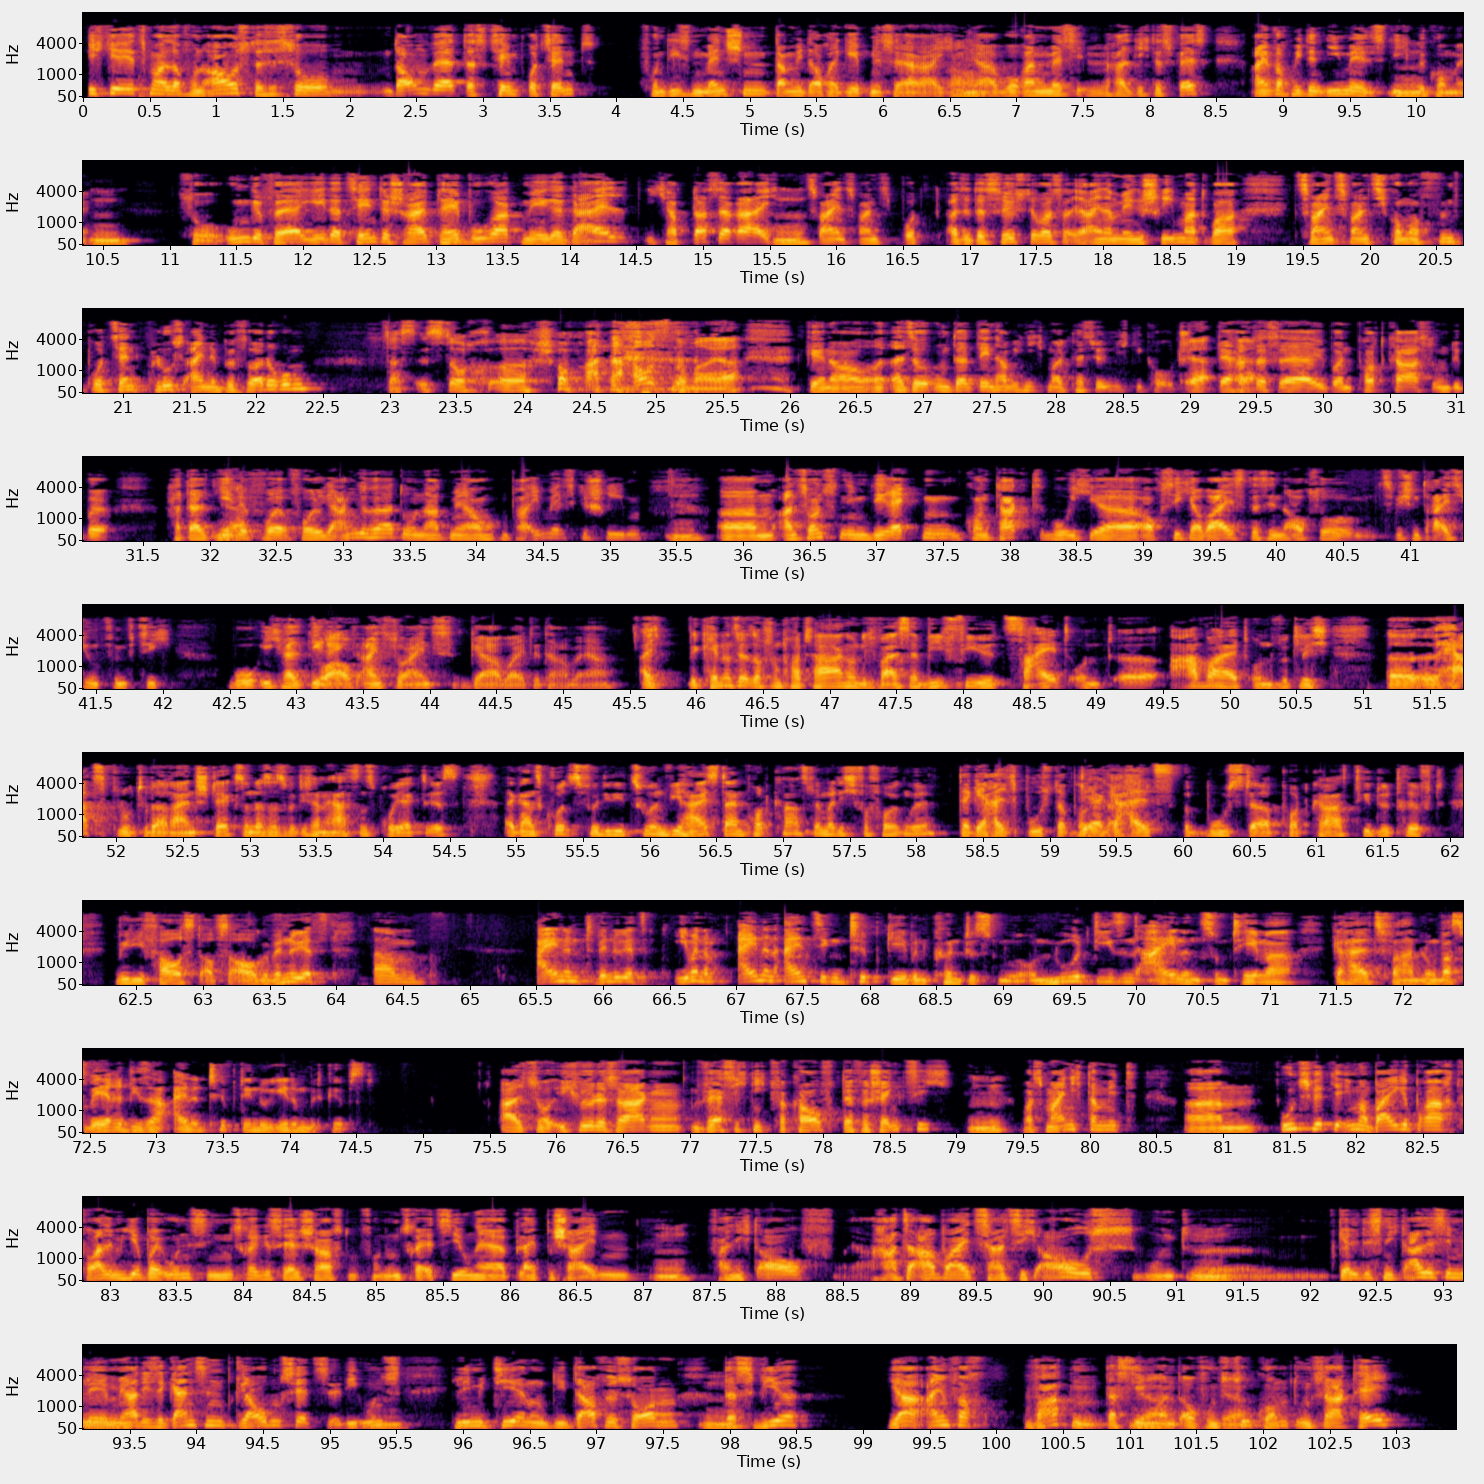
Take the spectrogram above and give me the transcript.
Ich gehe jetzt mal davon aus, das ist so ein Daumenwert, dass zehn Prozent von diesen Menschen damit auch Ergebnisse erreichen. Oh. Ja, woran messe, halte ich das fest? Einfach mit den E-Mails, die mhm. ich bekomme. Mhm. So ungefähr jeder Zehnte schreibt, hey Burak, mega geil, ich habe das erreicht, mhm. 22 Prozent, also das höchste, was einer mir geschrieben hat, war 22,5 Prozent plus eine Beförderung. Das ist doch äh, schon mal eine Hausnummer, ja. genau, also und den habe ich nicht mal persönlich gecoacht. Ja, Der hat ja. das äh, über einen Podcast und über hat halt jede ja. Folge angehört und hat mir auch ein paar E-Mails geschrieben. Mhm. Ähm, ansonsten im direkten Kontakt, wo ich äh, auch sicher weiß, das sind auch so zwischen 30 und 50 wo ich halt direkt wow. eins zu eins gearbeitet habe, ja. Ich, wir kennen uns jetzt auch schon ein paar Tage und ich weiß ja, wie viel Zeit und äh, Arbeit und wirklich äh, Herzblut du da reinsteckst und dass das wirklich ein Herzensprojekt ist. Äh, ganz kurz für die, die zuhören, wie heißt dein Podcast, wenn man dich verfolgen will? Der Gehaltsbooster Podcast. Der Gehaltsbooster Podcast. Titel trifft wie die Faust aufs Auge. Wenn du jetzt ähm, einen, wenn du jetzt jemandem einen einzigen Tipp geben könntest nur und nur diesen einen zum Thema Gehaltsverhandlung, was wäre dieser eine Tipp, den du jedem mitgibst? Also, ich würde sagen, wer sich nicht verkauft, der verschenkt sich. Mhm. Was meine ich damit? Ähm, uns wird ja immer beigebracht, vor allem hier bei uns in unserer Gesellschaft und von unserer Erziehung her, bleib bescheiden, Mhm. fall nicht auf, ja, harte Arbeit zahlt sich aus und Mhm. äh, Geld ist nicht alles im Leben. Ja, diese ganzen Glaubenssätze, die uns Mhm. limitieren und die dafür sorgen, dass wir ja einfach warten, dass Ja, jemand auf uns ja. zukommt und sagt, hey,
